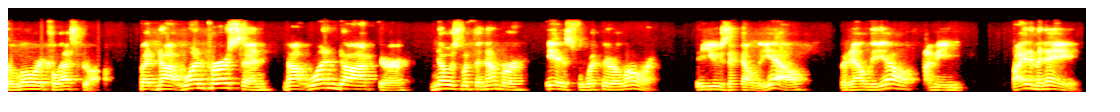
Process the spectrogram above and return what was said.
to lower cholesterol. But not one person, not one doctor knows what the number is for what they're lowering. They use LDL, but LDL, I mean, vitamin A,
